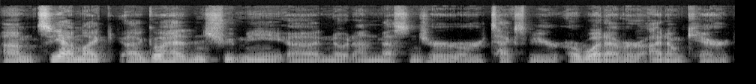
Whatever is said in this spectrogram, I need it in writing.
Um, so yeah, Mike, uh, go ahead and shoot me a note on Messenger or text me or, or, whatever. I don't care.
